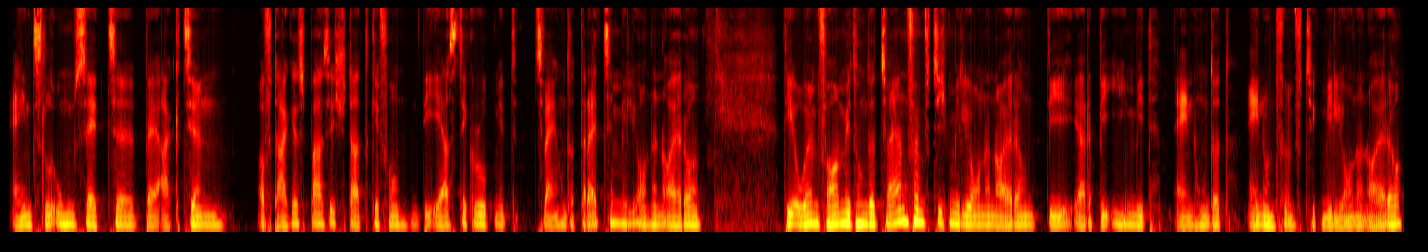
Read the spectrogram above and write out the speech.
Einzelumsätze bei Aktien auf Tagesbasis stattgefunden. Die erste Group mit 213 Millionen Euro, die OMV mit 152 Millionen Euro und die RBI mit 151 Millionen Euro.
